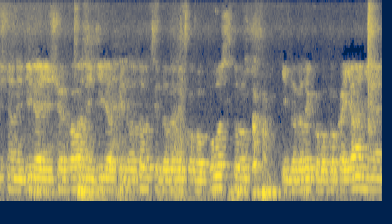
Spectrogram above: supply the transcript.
Сьогоднішня неділя є чергова неділя в підготовці до Великого посту і до Великого покаяння.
